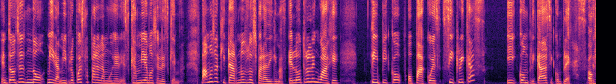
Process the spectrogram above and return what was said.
Entonces, no, mira, mi propuesta para la mujer es cambiemos el esquema. Vamos a quitarnos los paradigmas. El otro lenguaje típico, opaco, es cíclicas y complicadas y complejas. Ok,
